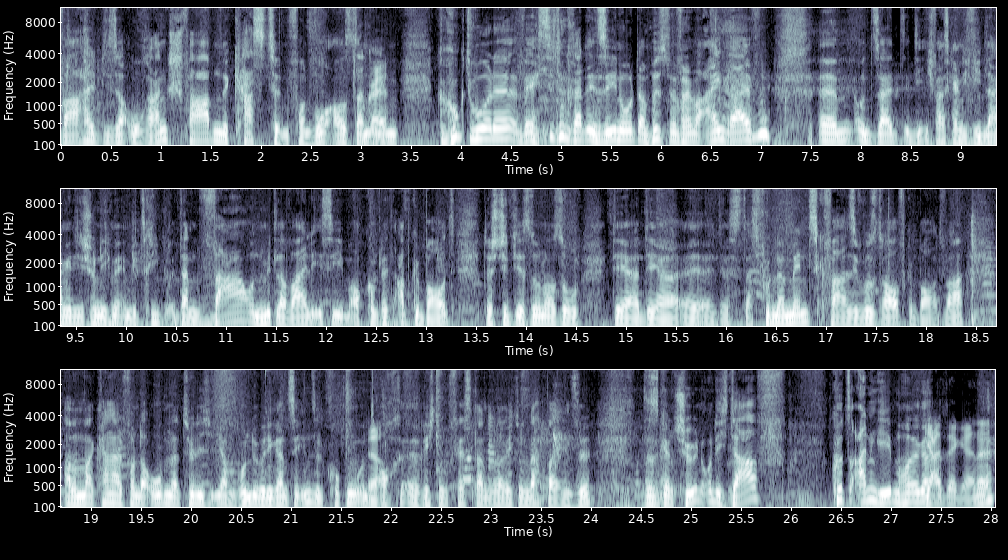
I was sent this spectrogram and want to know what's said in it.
war halt dieser orangefarbene Kasten, von wo aus dann Okay. eben geguckt wurde, wer ist denn gerade in Seenot, da müssen wir vielleicht mal eingreifen. ähm, und seit, die, ich weiß gar nicht, wie lange die schon nicht mehr in Betrieb dann war und mittlerweile ist sie eben auch komplett abgebaut. Da steht jetzt nur noch so der, der, äh, das, das Fundament quasi, wo es drauf gebaut war. Aber man kann halt von da oben natürlich ja, im Grunde über die ganze Insel gucken und Ja. auch äh, Richtung Festland oder Richtung Nachbarinsel. Das ist ganz schön. Und ich darf kurz angeben, Holger. ja, sehr gerne.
